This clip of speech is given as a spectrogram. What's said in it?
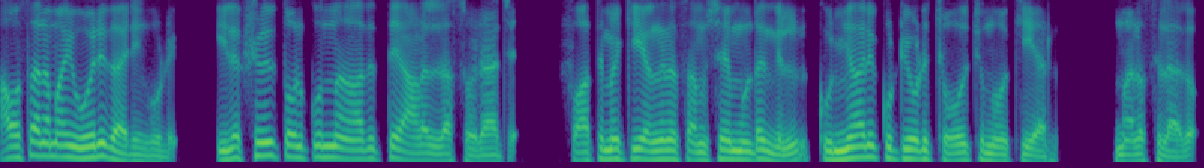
അവസാനമായി ഒരു കാര്യം കൂടി. ഇലക്ഷനിൽ തോൽക്കുന്ന ആദ്യത്തെ ആളല്ല സ്വരാജ്. ഫാത്തിമയ്ക്ക് അങ്ങനെ സംശയമുണ്ടെങ്കിൽ കുഞ്ഞാലിക്കുട്ടിയോട് ചോദിച്ചു നോക്കിയാൽ മനസ്സിലാകും.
